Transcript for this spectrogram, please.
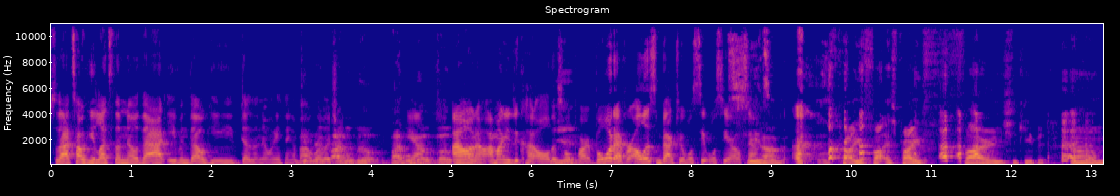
So that's how he lets them know that, even though he doesn't know anything about religion. Bible Belt, Bible yeah, Belt vote. I don't know. I might need to cut all this whole part, but whatever. I'll listen back to it. We'll see. We'll see how it See sounds. how it's probably fi- it's probably fire, and you should keep it. Um,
